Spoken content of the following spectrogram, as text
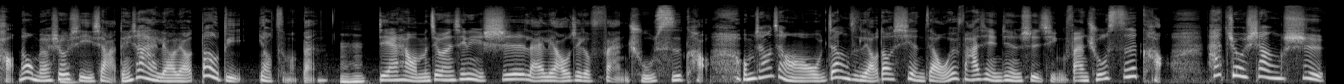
好，那我们要休息一下，等一下来聊聊到底要怎么办。嗯哼，今天和我们建文心理师来聊这个反刍思考。我们常常讲哦，我们这样子聊到现在，我会发现一件事情：反刍思考，它就像是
